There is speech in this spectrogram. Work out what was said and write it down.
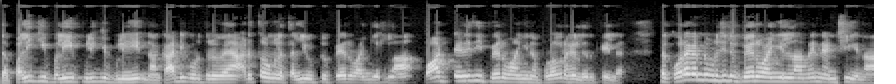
இந்த பலிக்கு பலி புலிக்கு புலி நான் காட்டி கொடுத்துருவேன் அடுத்தவங்களை தள்ளி விட்டு பேர் வாங்கிடலாம் பாட்டு எழுதி பேர் வாங்கின புலவர்கள் இருக்கையில் இந்த குறை கண்டுபிடிச்சிட்டு பேர் வாங்கிடலாமே நினச்சிங்கன்னா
